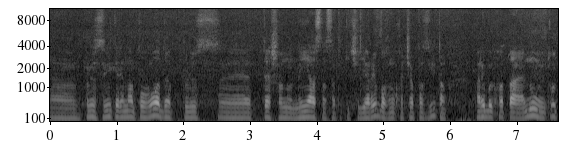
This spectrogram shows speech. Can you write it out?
Е, Плюс вітряна погода, плюс е, те, що ну, ясно все-таки, чи є риба, ну хоча по звітам риби вистачає. Ну і тут.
